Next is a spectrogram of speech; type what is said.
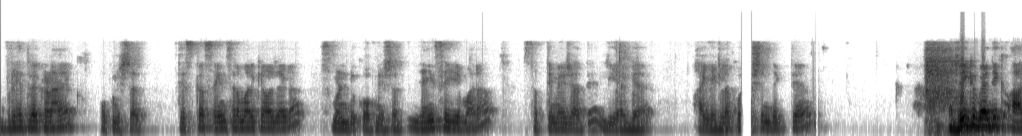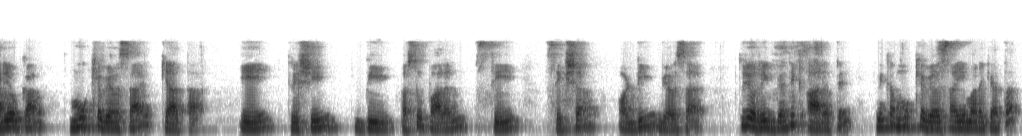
बृहद्रगणायक उपनिषद। तो इसका सही आंसर हमारा क्या हो जाएगा? मंडकोपनिषद। यहीं से ये हमारा सत्यमेव जाते लिया गया है। आइए अगला क्वेश्चन देखते हैं। ऋग वैदिक आर्यों का मुख्य व्यवसाय क्या था? ए कृषि बी पशुपालन सी शिक्षा और डी, व्यवसाय। तो जो ऋग्वैदिक आर्य थे इनका मुख्य व्यवसाय हमारा क्या था?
